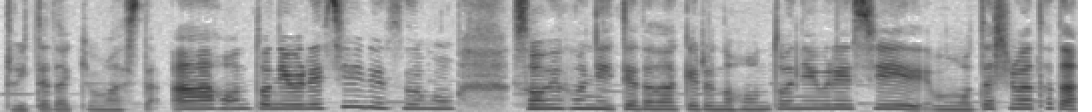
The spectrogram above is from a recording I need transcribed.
といただきました。ああ、本当に嬉しいです。もう、そういう風に言っていただけるの本当に嬉しい。もう私はただ、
